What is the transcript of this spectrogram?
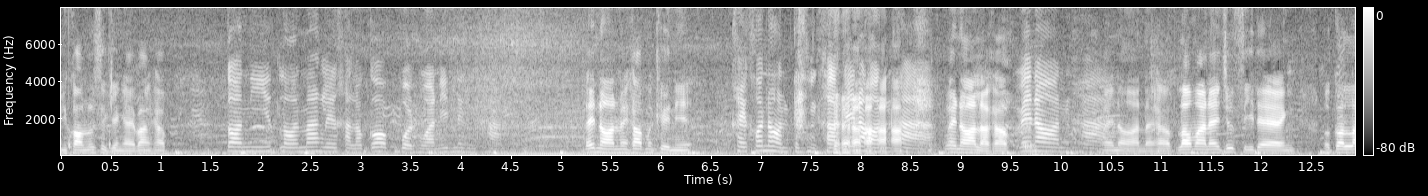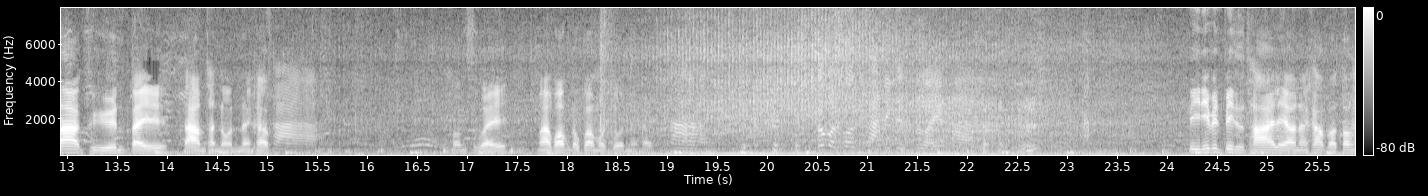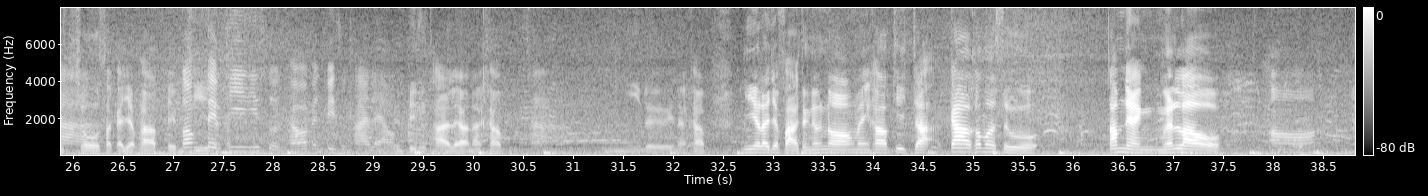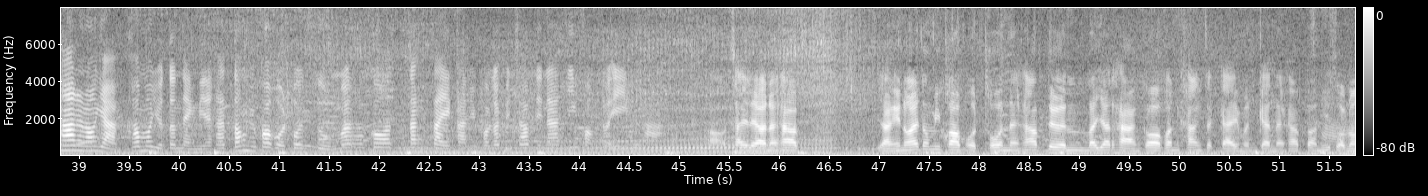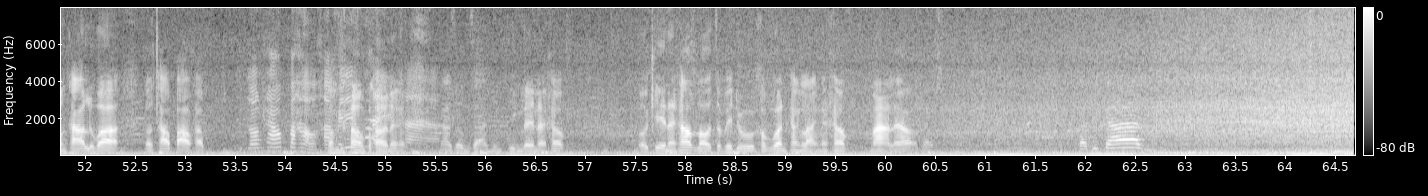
มีความรู้สึกยังไงบ้างครับ ตอนนี้ร้อนมากเลยค่ะ แล้วก็ปวดหัวนิดนึงค่ะ ได้นอนไหมครับเมื่อคืนนี้ ใครเขานอนกันคะไม่นอนค่ะ ไม่นอนเหรอครับ ไม่นอนค่ะไม่นอนนะครับ เรามาในชุดสีแดงแล้วก็ลากพื้นไปตามถนนนะครับ ค่ะความสวยมาพร้อมกับความอดทนนะครับ ค่ะต้องอดทนค่ะถึงจะสวยค่ะ ปีนี้เป็นปีสุดท้ายแล้วนะครับ เราต้องค่ะ โชว์ศักยภาพเต็มต้องที่เต็มนะครับที่ที่สุดค่ะว่าเป็นปีสุดท้ายแล้วเป็นปีสุดท้ายแล้วนะครับค่ะ นี่เลยนะครับ มีอะไรจะฝากถึงน้องๆไหมครับ ที่จะก้าวเข้ามาสู่ตำแหน่งเหมือนเรา อ๋อ ถ้าน้องๆอยากเข้ามาอยู่ตำแหน่งนี้นะคะ ต้องมีความอดทนสูงมากแล้วก็ตั้งใจค่ะมีความรับผิดชอบในหน้าที่ของตัวเองค่ะอ๋อใช่แล้วนะครับ อย่างน้อยๆต้องมีความอดทนนะครับ เดินระยะทางก็ค่อนข้างจะไกลเหมือนกันนะครับ ตอนนี้ค่ะสวมรองเท้าหรือว่ารองเท้าเปล่าครับ รองเท้าเปล่าค่ะรองไม่ได้เท้าเปใส่ล่านะครับค่ะน่าสงสารจริงๆเลยนะครับ โอเคนะครับ เราจะไปดูขบวนข้างหลังนะครับ มาแล้วครับสวัสดีการ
